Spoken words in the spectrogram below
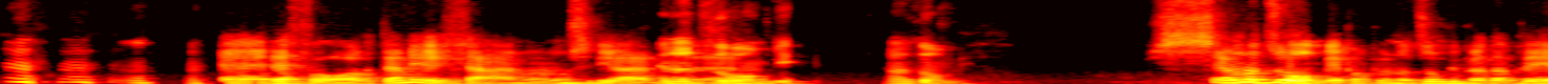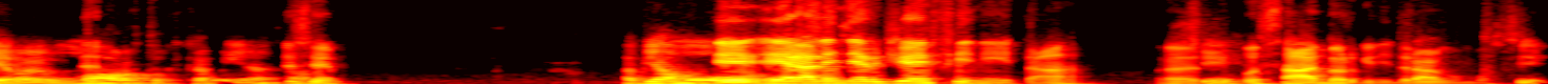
Ed è forte, americano, non si direbbe. È uno zombie. È uno zombie. È uno zombie, è proprio uno zombie per davvero, è un morto che cammina. Sì, no. sì. Abbiamo e, e ha l'energia infinita, eh, sì. tipo Cyborg di Dragon Ball. Sì.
